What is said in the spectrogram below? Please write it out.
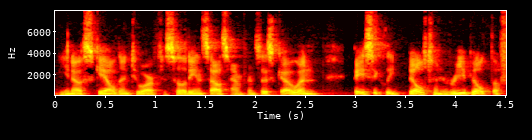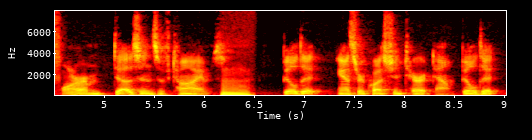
you know scaled into our facility in South San Francisco, and basically built and rebuilt the farm dozens of times. Mm. Build it, answer a question, tear it down. Build it,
